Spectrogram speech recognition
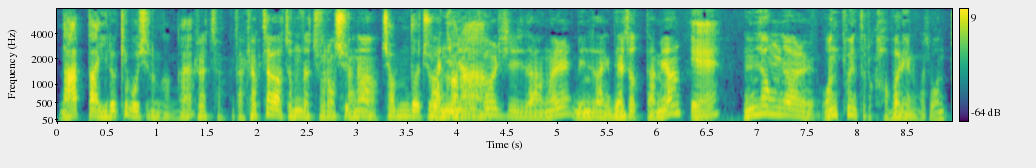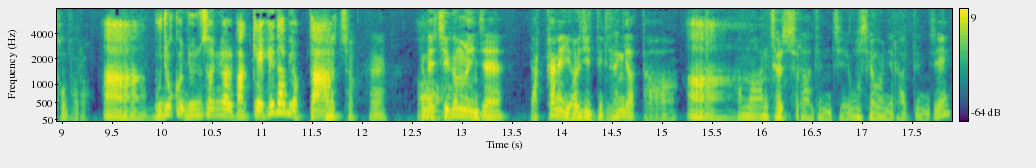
낫다, 이렇게 보시는 건가요? 그렇죠. 그러니까 격차가 좀 더 줄었거나 좀더 아니면 줄었거나. 서울시장을 민주당이 내줬다면 예. 윤석열 원포인트로 가버리는 거죠. 원톱으로. 아, 무조건 윤석열 밖에 해답이 없다. 그렇죠. 예. 근데 어. 지금은 이제 약간의 여지들이 생겼다. 아, 아, 뭐 안철수라든지 오세훈이라든지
